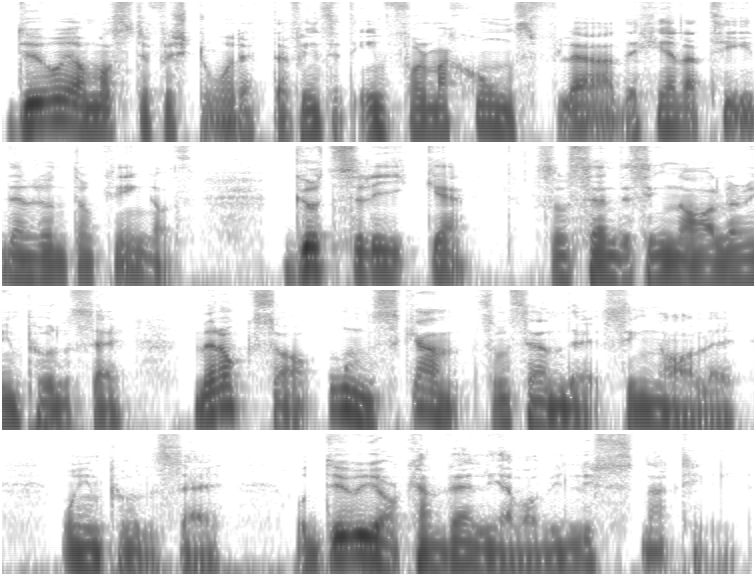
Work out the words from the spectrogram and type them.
Du och jag måste förstå detta. Det finns ett informationsflöde hela tiden runt omkring oss. Guds rike som sänder signaler och impulser. Men också ondskan som sänder signaler och impulser. Och du och jag kan välja vad vi lyssnar till.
